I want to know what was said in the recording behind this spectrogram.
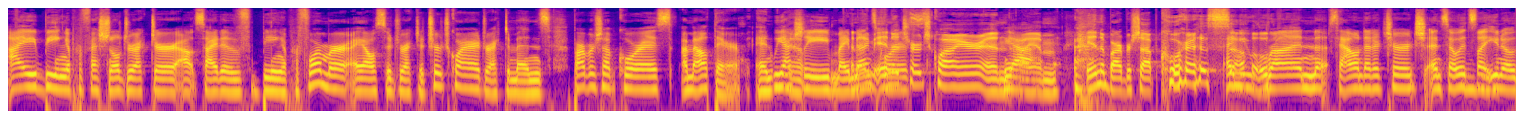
I, being a professional director outside of being a performer, I also direct a church choir, direct a men's barbershop chorus. I'm out there. And we actually, my and I'm men's in a church choir, and Yeah. I am in a barbershop chorus. So. and you run sound at a church. And so it's Mm-hmm. like, you know,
